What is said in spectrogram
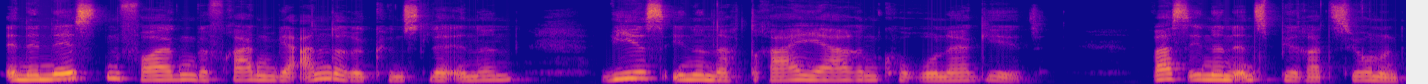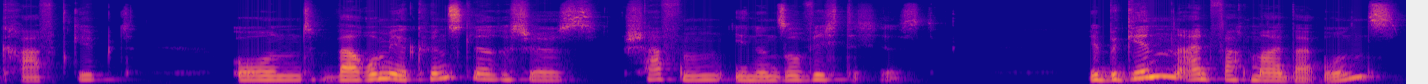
In den nächsten Folgen befragen wir andere KünstlerInnen, wie es ihnen nach drei Jahren Corona geht, was ihnen Inspiration und Kraft gibt und warum ihr künstlerisches Schaffen ihnen so wichtig ist. Wir beginnen einfach mal bei uns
